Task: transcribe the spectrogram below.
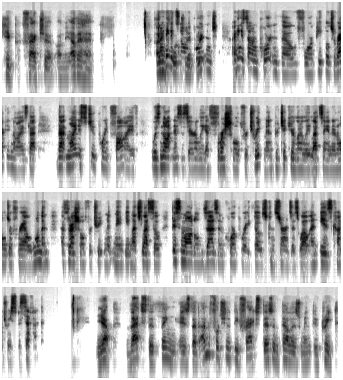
hip fracture on the other hand. I think it's so important. I think it's so important though for people to recognize that that minus 2.5 was not necessarily a threshold for treatment, particularly, let's say, in an older, frail woman, a threshold for treatment may be much less. So, this model does incorporate those concerns as well and is country specific. Yeah, that's the thing is that unfortunately, FRAX doesn't tell us when to treat.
